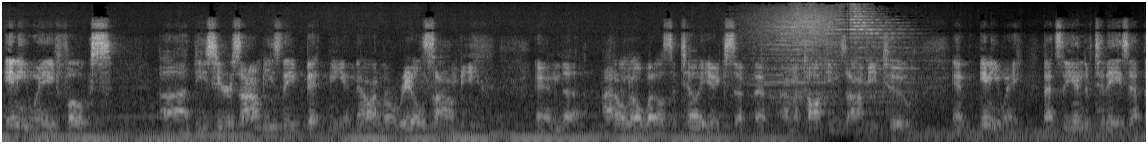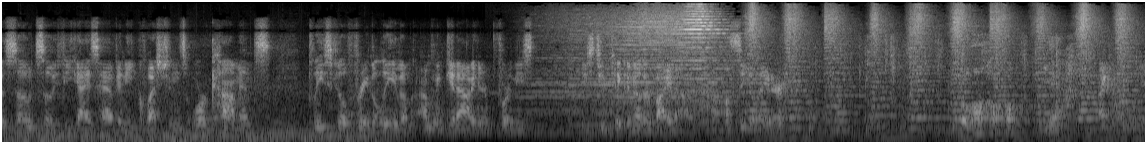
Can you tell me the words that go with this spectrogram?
Anyway, folks, uh, these here zombies, they bit me, and now I'm a real zombie. And uh, I don't know what else to tell you except that I'm a talking zombie too. And anyway, that's the end of today's episode. So if you guys have any questions or comments, please feel free to leave them. I'm gonna get out of here before these these two take another bite out. I'll see you later. Oh yeah.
